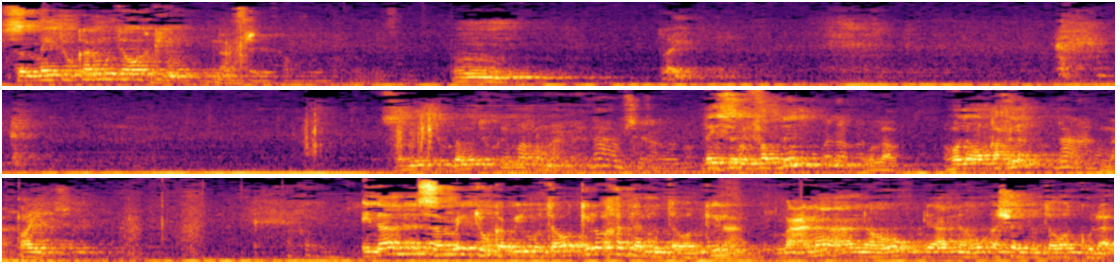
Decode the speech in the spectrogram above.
سميتك المتوكل. نعم طيب. سميتك المتوكل مرة معنا نعم شيخ. ليس بفضل هنا وقفنا؟ نعم. طيب. إذا سميتك بالمتوكل وأخذنا المتوكل نعم. معناه أنه لأنه أشد توكلا.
